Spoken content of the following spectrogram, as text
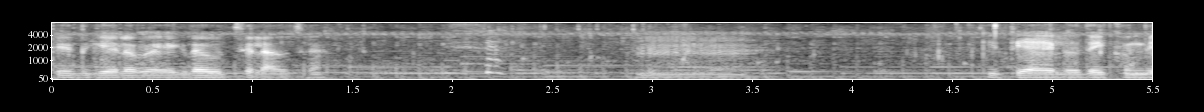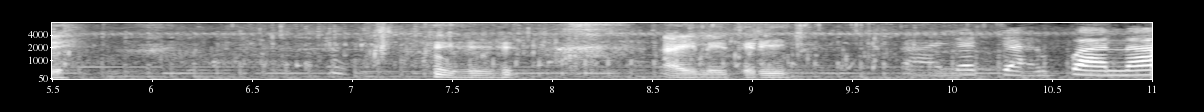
तेच गेलो का एकदा उचलावचं. किती आयलो देखून दे. आयले तरी. चार पाना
